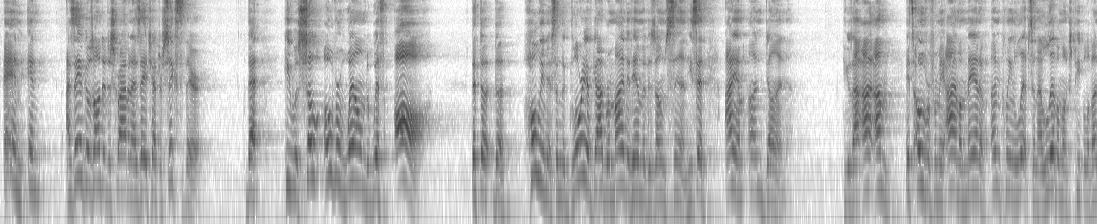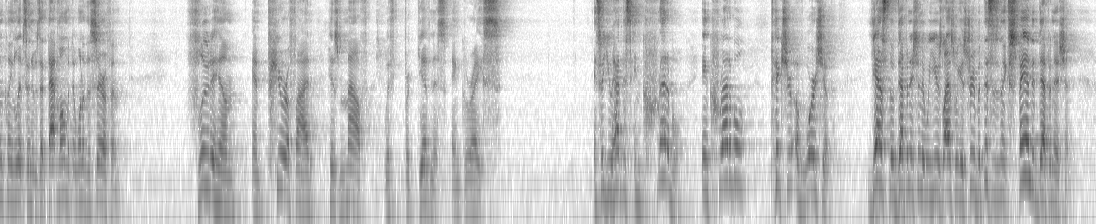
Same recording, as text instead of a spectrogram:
And, and Isaiah goes on to describe in Isaiah chapter 6 there that he was so overwhelmed with awe that the, the holiness and the glory of God reminded him of his own sin. He said, I am undone. He goes, I, I, I'm, it's over for me. I am a man of unclean lips, and I live amongst people of unclean lips. And it was at that moment that one of the seraphim flew to him and purified his mouth with forgiveness and grace. And so you have this incredible, incredible picture of worship. Yes, the definition that we used last week is true, but this is an expanded definition.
